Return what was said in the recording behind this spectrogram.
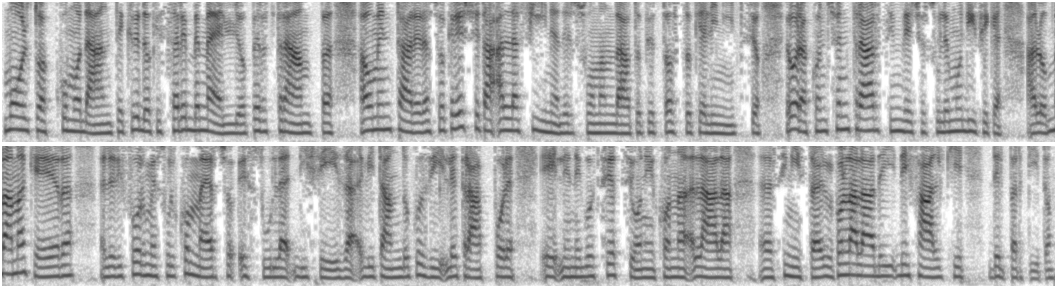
molto accomodante. Credo che sarebbe meglio per Trump aumentare la sua crescita alla fine del suo mandato piuttosto che all'inizio. E ora concentrarsi invece sulle modifiche all'Obamacare, le riforme sul commercio e sulla difesa, evitando così le trappole e le negoziazioni con l'ala eh, sinistra, con l'ala dei, dei falchi del partito.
